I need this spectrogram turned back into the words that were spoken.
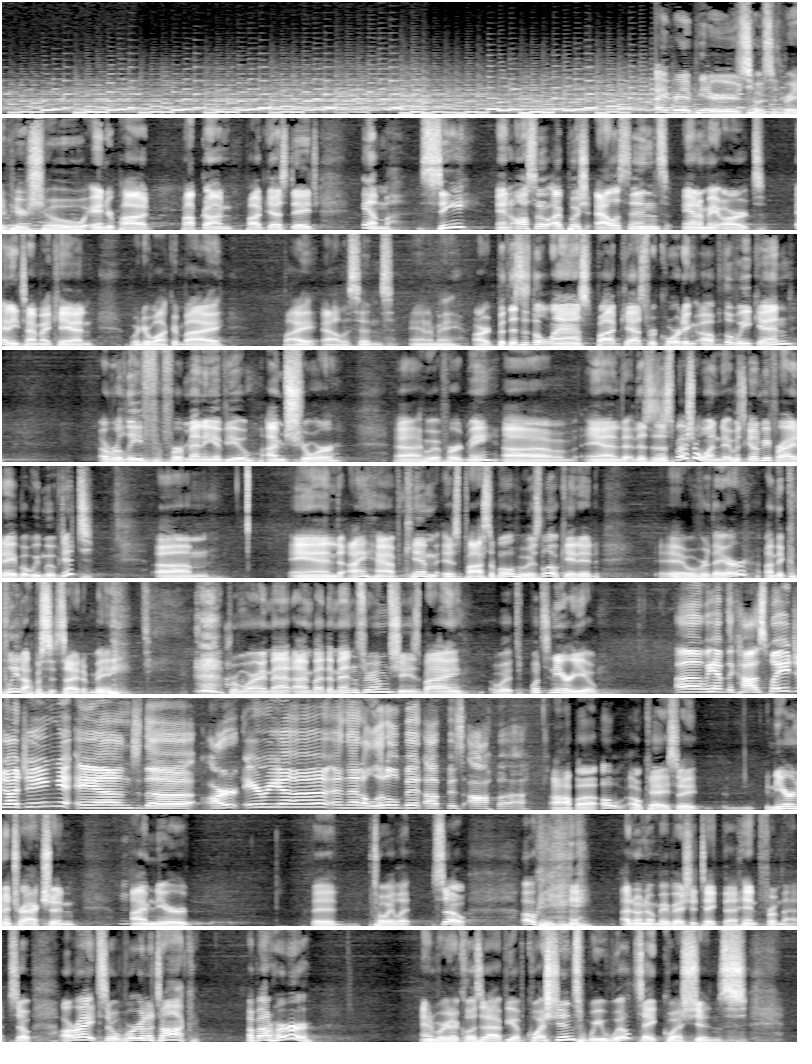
Hi, Brandon Peters, host of the Brandon Peters Show and your pod PopCon podcast stage, MC, and also I push Allison's anime art anytime I can when you're walking by by Allison's anime art. But this is the last podcast recording of the weekend. A relief for many of you, I'm sure, uh, who have heard me. Um, and this is a special one. It was going to be Friday, but we moved it. Um, and I have Kim is possible, who is located uh, over there on the complete opposite side of me from where I'm at. I'm by the men's room. She's by what's near you. Uh, we have the cosplay judging and the art area, and then a little bit up is Appa. Appa. Oh, okay. So near an attraction, I'm near the toilet. So, okay. I don't know. Maybe I should take the hint from that. So, all right. So we're gonna talk about her, and we're gonna close it out. If you have questions, we will take questions.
